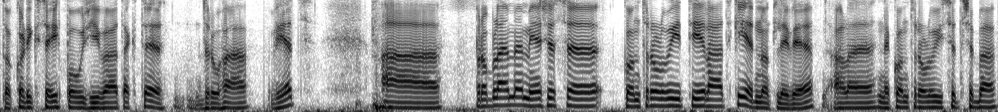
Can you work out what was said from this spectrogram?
to, kolik se jich používá, tak to je druhá věc. A problémem je, že se kontrolují ty látky jednotlivě, ale nekontrolují se třeba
